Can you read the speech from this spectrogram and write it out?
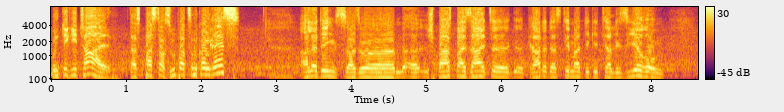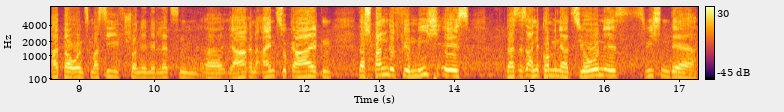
und digital. Das passt doch super zum Kongress. Allerdings, also ähm, äh, Spaß beiseite, gerade das Thema Digitalisierung hat bei uns massiv schon in den letzten äh, Jahren Einzug gehalten. Das Spannende für mich ist, dass es eine Kombination ist zwischen der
